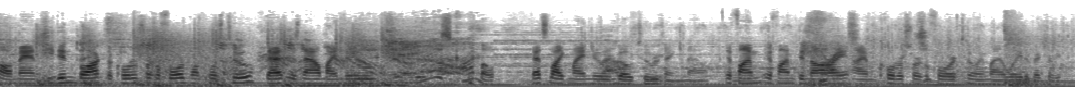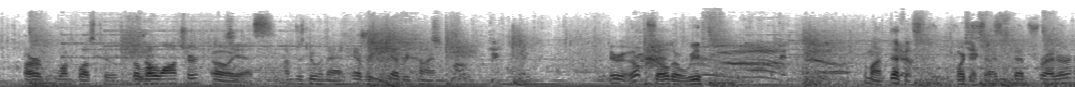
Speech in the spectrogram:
Oh man, he didn't block the quarter circle forward one plus two. That is now my new this combo. That's like my new go-to thing now. If I'm if I'm Dnarii, I'm quarter circle forward two in my way to victory, or one plus two. The low launcher, Oh yes. I'm just doing that every every time. Here we go. Oh, shoulder whiff. Come on, Defus. More Texas. step shredder.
